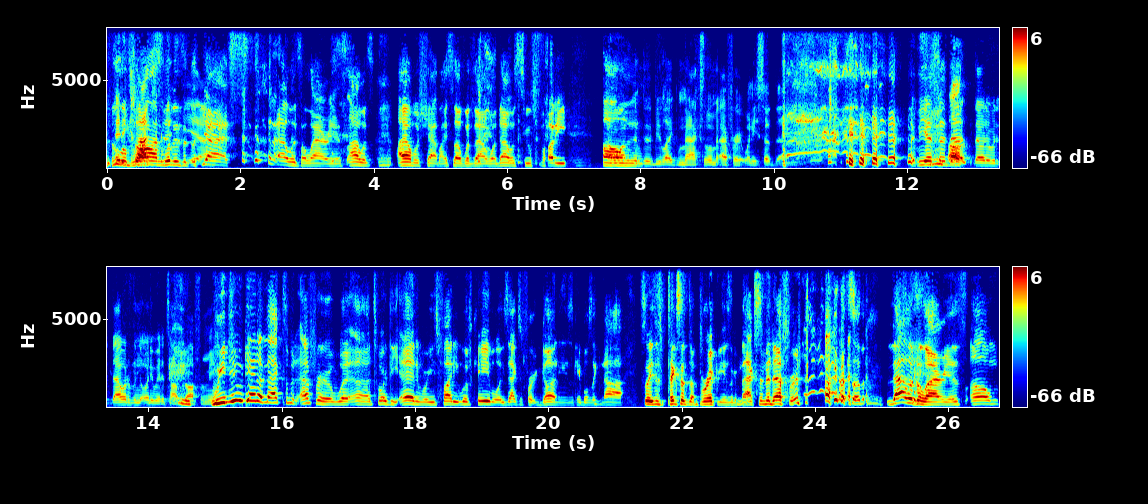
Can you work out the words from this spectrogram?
LeBron. What is it? Yeah. Yes, that was hilarious. I was I almost shat myself with that one. That was too funny. Um, I wanted him to be like maximum effort when he said that. if he had said that, uh, that would that would have been the only way to top it off for me. We do get a maximum effort uh, toward the end where he's fighting with Cable. He's asking for a gun. He's Cable's like, nah. So he just picks up the brick and he's like, maximum effort. so that was hilarious. Um,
